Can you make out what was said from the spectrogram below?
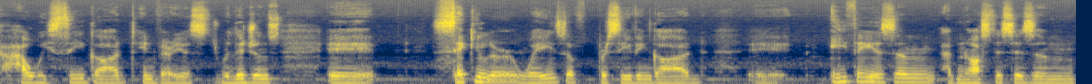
how we see God in various religions, uh, secular ways of perceiving God, uh, atheism, agnosticism,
